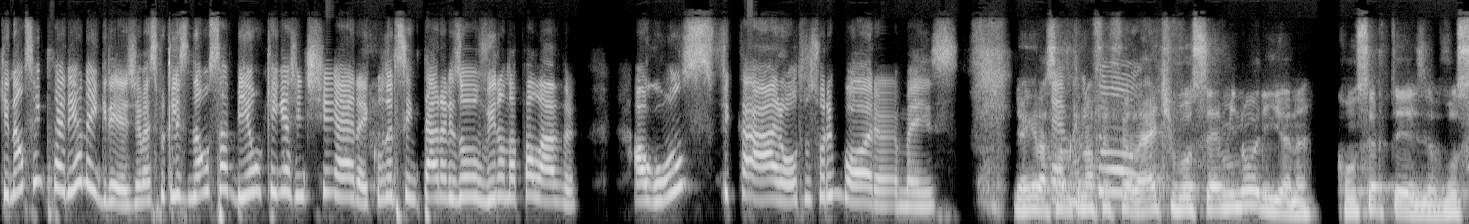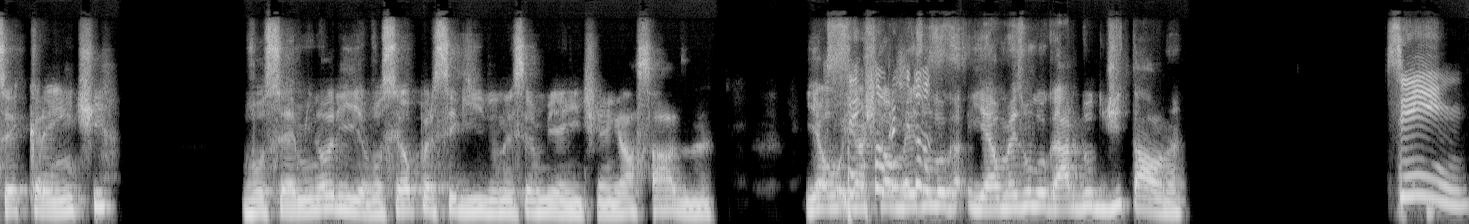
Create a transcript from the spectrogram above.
que não sentaria na igreja, mas porque eles não sabiam quem a gente era. E quando eles sentaram, eles ouviram da palavra. Alguns ficaram, outros foram embora, mas. E é engraçado É que na muito- Fefelete você é minoria, né? Com certeza. Você crente, você é minoria, você é o perseguido nesse ambiente. É engraçado, né? E, é o- e acho que é o mesmo dúvidas. lugar, e é o mesmo lugar do digital, né? Sim,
